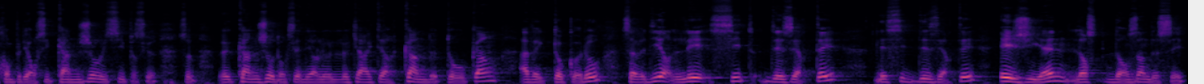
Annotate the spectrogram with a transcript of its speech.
qu'on peut dire aussi kanjo ici, parce que kanjo, donc c'est-à-dire le, caractère kan de Tokan avec Tokoro, ça veut dire les sites désertés, les sites désertés, et Jien, dans un de ces,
